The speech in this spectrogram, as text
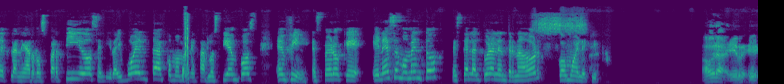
de planear dos partidos, el ida y vuelta, cómo manejar los tiempos. En fin, espero que en ese momento esté a la altura el entrenador como el equipo. Ahora, eh,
